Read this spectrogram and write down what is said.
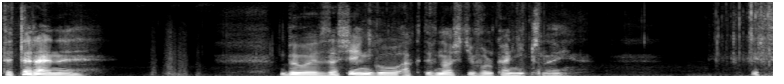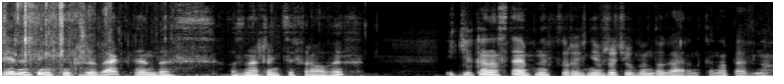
te tereny były w zasięgu aktywności wulkanicznej. Jeszcze jeden piękny grzybek, ten bez oznaczeń cyfrowych. I kilka następnych, których nie wrzuciłbym do garnka, na pewno.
